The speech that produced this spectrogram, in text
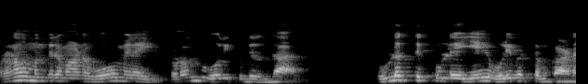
பிரணவ மந்திரமான ஓமினை தொடர்ந்து ஓதிக்கொண்டிருந்தால் உள்ளத்துக்குள்ளேயே ஒளிவட்டம் காண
